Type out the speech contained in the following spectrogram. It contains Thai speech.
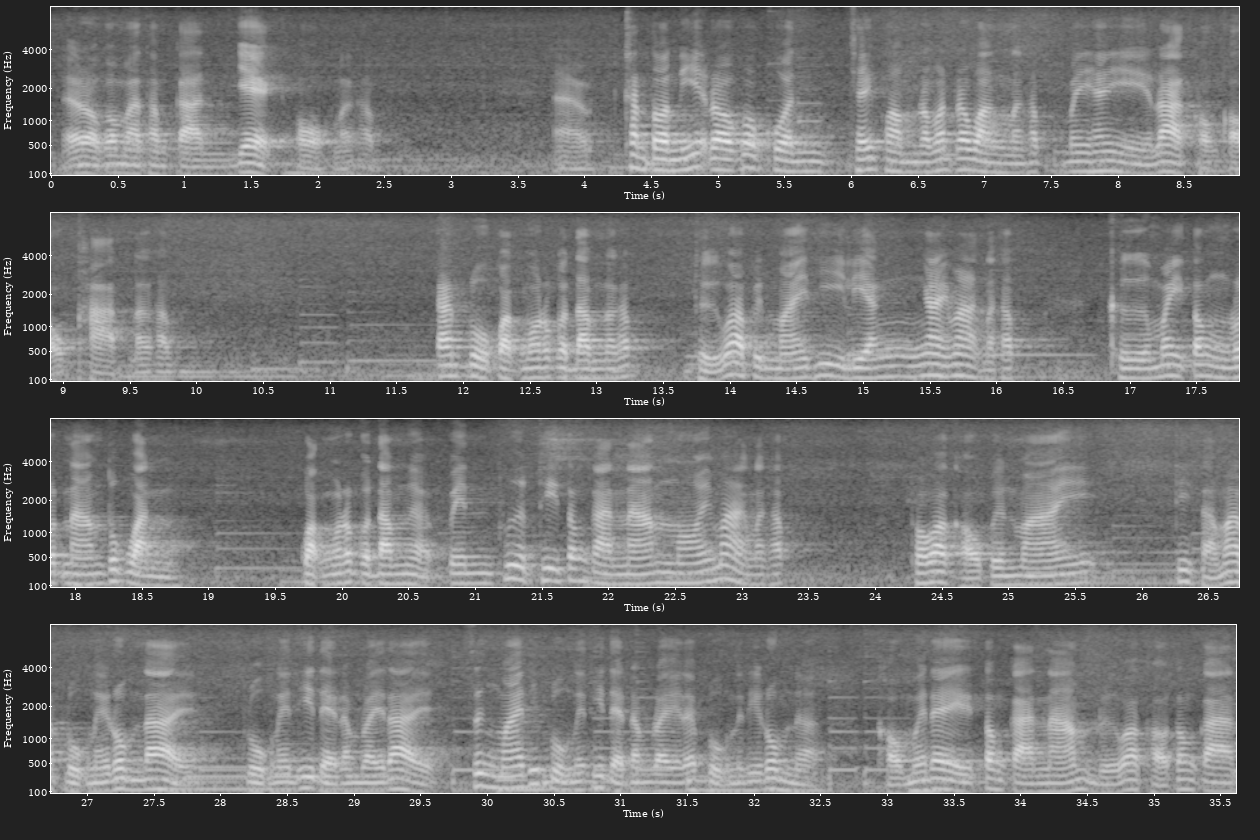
แล้วเราก็มาทำการแยกออกนะครับ ขั้นตอนนี้เราก็ควรใช้ความระมัดระวังนะครับ ไม่ให้รากของเขาขาดนะครับ การปลูกกวักมรกตดำนะครับ ถือว่าเป็นไม้ที่เลี้ยงง่ายมากนะครับ คือไม่ต้องรดน้ำทุกวัน กวักมรกตดำเนี่ยเป็นพืชที่ต้องการน้ำน้อยมากนะครับ เพราะว่าเขาเป็นไม้ที่สามารถปลูกในร่มได้ ปลูกในที่แดดดำไรได้ ซึ่งไม้ที่ปลูกในที่แดดดำไรและปลูกในที่ร่มเนี่ย เขาไม่ได้ต้องการน้ำหรือว่าเขาต้องการ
